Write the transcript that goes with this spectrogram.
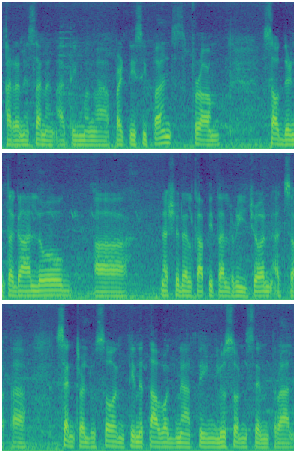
karanasan ng ating mga participants from Southern Tagalog, uh, National Capital Region at saka Central Luzon, tinatawag nating Luzon Central.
